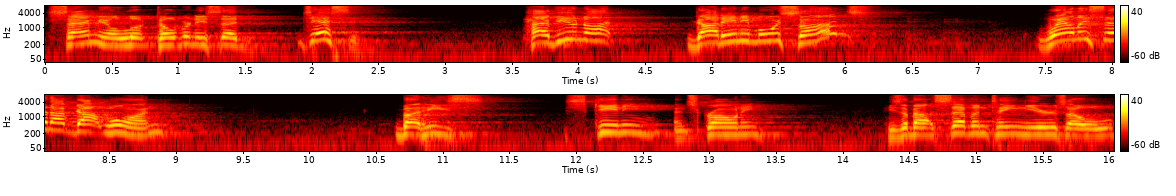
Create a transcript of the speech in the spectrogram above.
Samuel looked over and he said, Jesse, have you not got any more sons? Well, he said, I've got one, but he's skinny and scrawny. He's about 17 years old,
